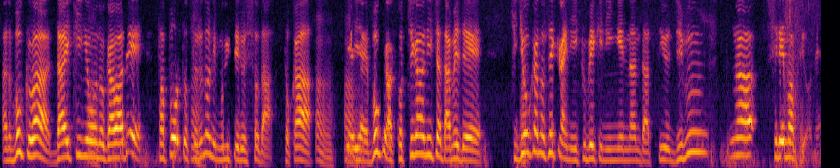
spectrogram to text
あの、僕は大企業の側でサポートするのに向いてる人だとか、いやいや、僕はこっち側にいちゃダメで、起業家の世界に行くべき人間なんだっていう自分が知れますよね。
